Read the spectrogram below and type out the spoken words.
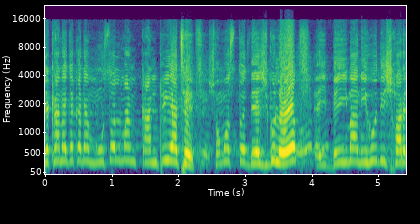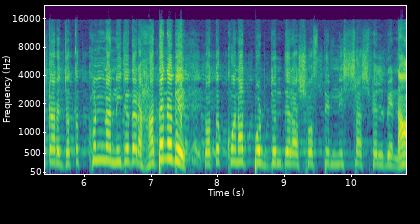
যেখানে যেখানে মুসলমান কান্ট্রি আছে, সমস্ত দেশগুলো এই বেইমান ইহুদি সরকার যতক্ষণ না নিজেদের হাতে নেবে ততক্ষণাৎ পর্যন্ত এরা স্বস্তির নিঃশ্বাস ফেলবে না।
